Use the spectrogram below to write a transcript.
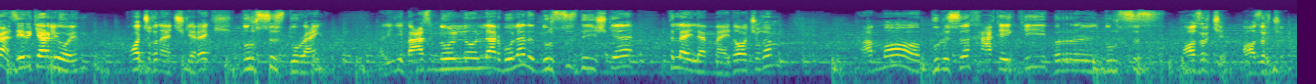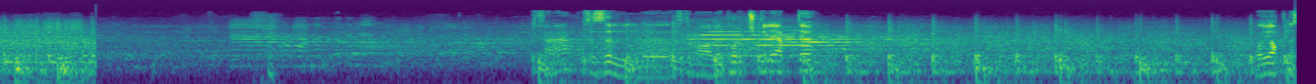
Ha zerikarli o'yin. Ochig'ini aytish kerak. Nursiz durang. Haligi ba'zi nol nollar bo'ladi. Nursiz deyishga tilaylanmaydi ochig'im. Ammo bunisi haqiqiy bir nursiz. Hozircha hozircha ha qizil ehtimoli ko'rib chiqilyapti. Oyoqni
